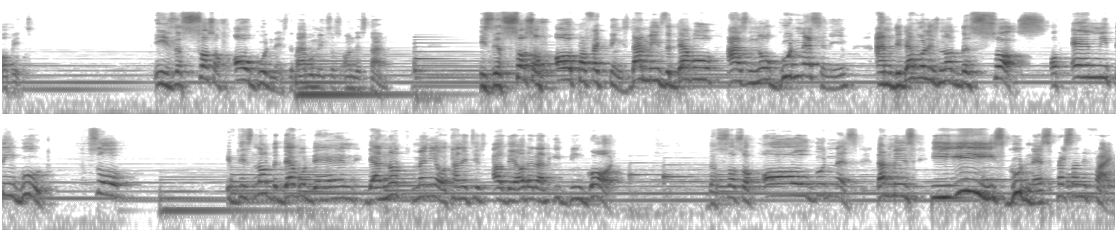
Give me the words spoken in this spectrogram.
of it. Is the source of all goodness. The Bible makes us understand. Is the source of all perfect things. That means the devil has no goodness in him and the devil is not the source of anything good. So, if it's not the devil, then there are not many alternatives out there other than it being God, the source of all goodness. That means He is goodness personified.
